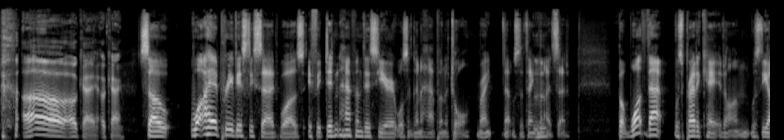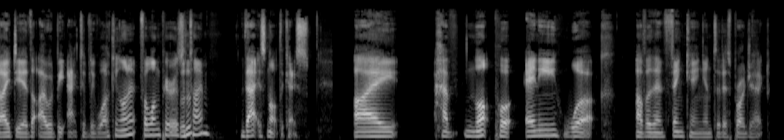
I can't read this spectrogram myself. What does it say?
Oh, okay, okay. So, what I had previously said was if it didn't happen this year, it wasn't going to happen at all, right? That was the thing that Mhm. I'd said. But what that was predicated on was the idea that I would be actively working on it for long periods Mhm. of time. That is not the case. I have not put any work other than thinking into this project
